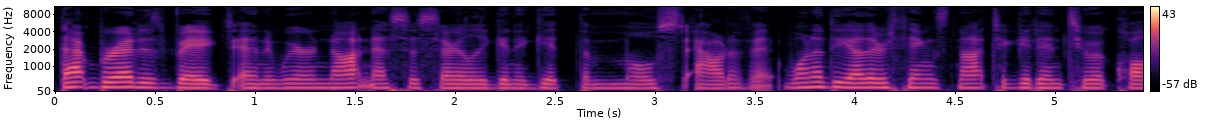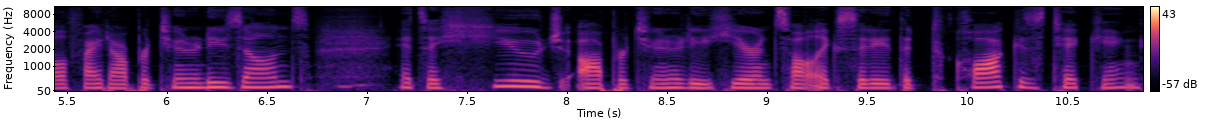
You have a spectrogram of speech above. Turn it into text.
that bread is baked and we're not necessarily going to get the most out of it. One of the other things not to get into it qualified opportunity zones. It's a huge opportunity here in Salt Lake City. The t- clock is ticking.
